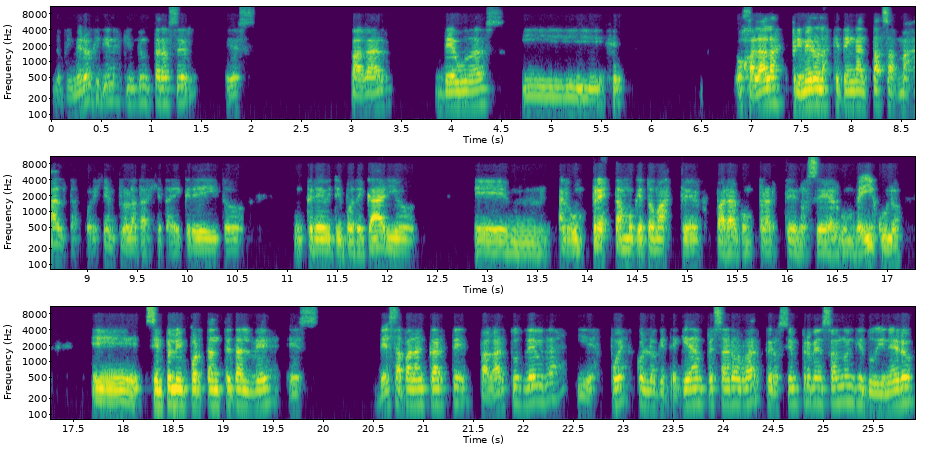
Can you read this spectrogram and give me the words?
lo primero que tienes que intentar hacer es pagar deudas y ojalá las, primero las que tengan tasas más altas, por ejemplo, la tarjeta de crédito, un crédito hipotecario, eh, algún préstamo que tomaste para comprarte, no sé, algún vehículo. Eh, siempre lo importante tal vez es desapalancarte, pagar tus deudas y después con lo que te queda empezar a ahorrar, pero siempre pensando en que tu dinero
